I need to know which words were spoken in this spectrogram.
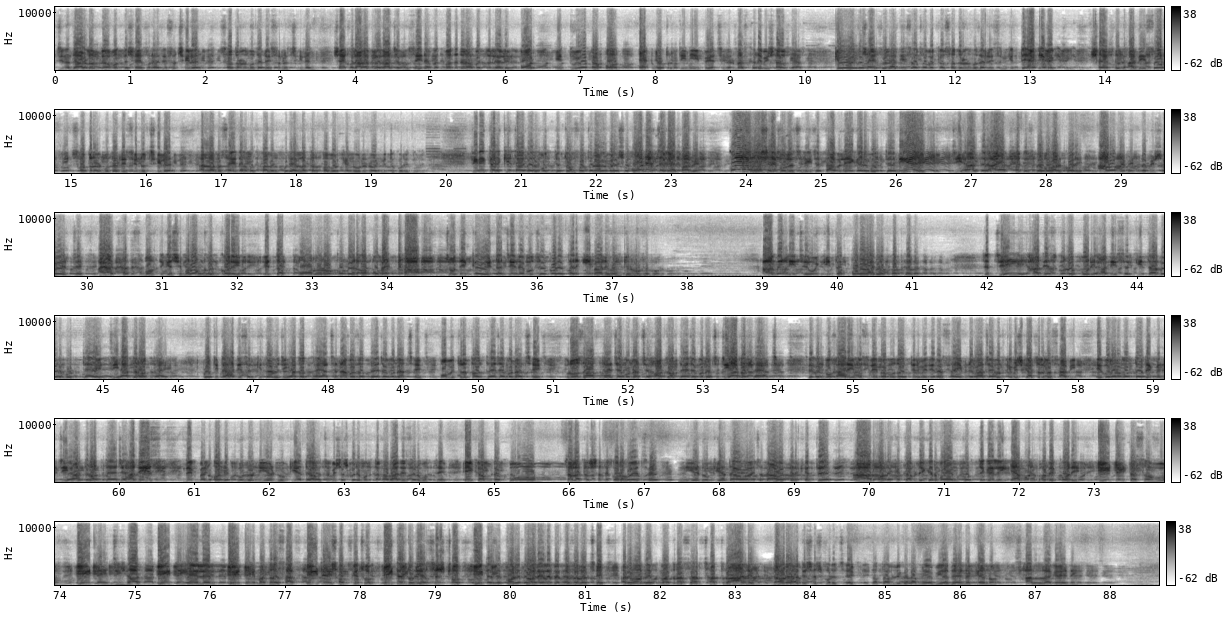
করে দিলেন। তিনি তার কিতাবের মধ্যে তফতুল আলমাইশ অনেক জায়গায় পাবেন। কড়া ভাষায় বলেছেন, এই যে তাবলিগের মধ্যে নিয়ে জিহাদের আয়াত হাদিস ব্যবহার করে, আরও বিভিন্ন বিষয়ের যে আয়াত হাদিস বলতে গিয়ে সীমালঙ্ঘন করে। এটা বড় রকমের অপব্যাখ্যা। যদি কেউ এটা জেনে বুঝে করে, তার ইমানে হুমকির মুখে পড়বে। আমি নিজে ওই কিতাব পড়ার আগে ফটকা লাগতাম যে হাদিসগুলো পড়ি, হাদিসের কিতাবের মধ্যে জিহাদের অধ্যায়, প্রতিটা হাদিসের কিতাবে জিহাদ অধ্যায় আছে, নামাজ অধ্যায় যেমন আছে, পবিত্রতা অধ্যায় যেমন আছে, রোজা অধ্যায় যেমন আছে, হজ অধ্যায় যেমন আছে, জিহাদ অধ্যায় আছে। দেখবেন বুখারী, মুসলিম, আবু দাউদ, তিরমিজি, নাসাই, ইবনে মাজাহ, এমনকি মিশকাতুল মাসাবি, এগুলোর মধ্যেও দেখবেন জিহাদের অধ্যায়ে যে হাদিস, দেখবেন অনেকগুলো নিয়ে ঢুকিয়ে দেওয়া হয়েছে, বিশেষ করে মুনতাখাব হাদিসের মধ্যে। এই কামটা খুব চালাকের সাথে করা হয়েছে, নিয়ে ঢুকিয়ে দেওয়া হয়েছে দাওয়াতের ক্ষেত্রে, আর অনেকে তাবলিগের বয়ান করতে গেলেই এমন ভাবে করে, এইটাই তাসাউফ, এইটাই জিহাদ, এইটাই এলেম, এইটাই মাদ্রাসা, এইটাই সবকিছু এইটা দুনিয়ার শ্রেষ্ঠ, এইটা যে করে দেওয়ার এলেমে ভেজাল আছে। আরে অনেক মাদ্রাসার ছাত্র আলেম দাওরা হাদিস শেষ করেছে। তো তাবলিগালা মেয়ে বিয়া দেয় না কেন? সাল লাগায় নেই।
